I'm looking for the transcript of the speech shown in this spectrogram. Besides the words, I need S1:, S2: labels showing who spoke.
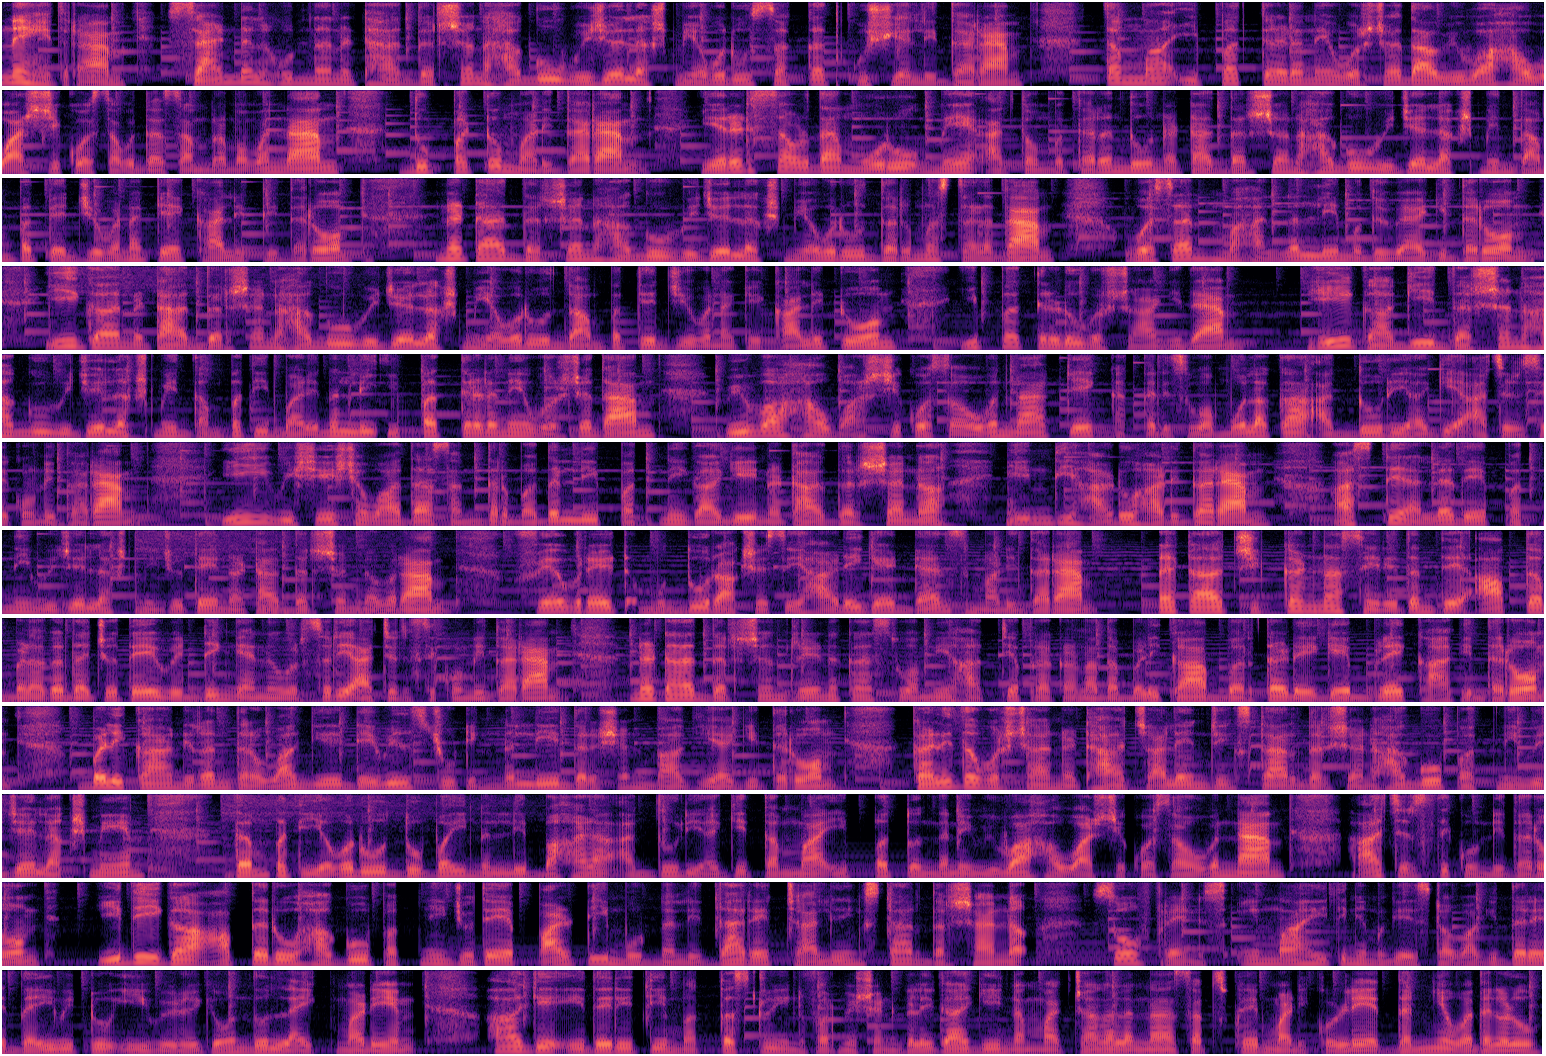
S1: ಸ್ನೇಹಿತರ, ಸ್ಯಾಂಡಲ್ವುಡ್ನ ನಟ ದರ್ಶನ್ ಹಾಗೂ ವಿಜಯಲಕ್ಷ್ಮಿ ಅವರು ಸಖತ್ ಖುಷಿಯಲ್ಲಿದ್ದಾರೆ. ತಮ್ಮ ಇಪ್ಪತ್ತೆರಡನೇ ವರ್ಷದ ವಿವಾಹ ವಾರ್ಷಿಕೋತ್ಸವದ ಸಂಭ್ರಮವನ್ನ ದುಪ್ಪಟ್ಟು ಮಾಡಿದ್ದಾರೆ. ಎರಡು ಸಾವಿರದ ಮೂರು ಮೇ ಹತ್ತೊಂಬತ್ತರಂದು ನಟ ದರ್ಶನ್ ಹಾಗೂ ವಿಜಯಲಕ್ಷ್ಮಿ ದಾಂಪತ್ಯ ಜೀವನಕ್ಕೆ ಕಾಲಿಟ್ಟಿದ್ದರು. ನಟ ದರ್ಶನ್ ಹಾಗೂ ವಿಜಯಲಕ್ಷ್ಮಿ ಅವರು ಧರ್ಮಸ್ಥಳದ ವಸಂತ್ ಮಹಲ್ನಲ್ಲಿ ಮದುವೆಯಾಗಿದ್ದರು. ಈಗ ನಟ ದರ್ಶನ್ ಹಾಗೂ ವಿಜಯಲಕ್ಷ್ಮಿ ಅವರು ದಾಂಪತ್ಯ ಜೀವನಕ್ಕೆ ಕಾಲಿಟ್ಟು ಇಪ್ಪತ್ತೆರಡು ವರ್ಷ ಆಗಿದೆ. ಹೀಗಾಗಿ ದರ್ಶನ್ ಹಾಗೂ ವಿಜಯಲಕ್ಷ್ಮಿ ದಂಪತಿ ಬಾಳಿನಲ್ಲಿ ಇಪ್ಪತ್ತೆರಡನೇ ವರ್ಷದ ವಿವಾಹ ವಾರ್ಷಿಕೋತ್ಸವವನ್ನು ಕೇಕ್ ಕತ್ತರಿಸುವ ಮೂಲಕ ಅದ್ದೂರಿಯಾಗಿ ಆಚರಿಸಿಕೊಂಡಿದ್ದಾರೆ. ಈ ವಿಶೇಷವಾದ ಸಂದರ್ಭದಲ್ಲಿ ಪತ್ನಿಗಾಗಿ ನಟ ದರ್ಶನ್ ಹಿಂದಿ ಹಾಡು ಹಾಡಿದ್ದಾರೆ. ಅಷ್ಟೇ ಅಲ್ಲದೆ ಪತ್ನಿ ವಿಜಯಲಕ್ಷ್ಮಿ ಜೊತೆ ನಟ ದರ್ಶನ್ ಅವರ ಫೇವರೇಟ್ ಮುದ್ದು ರಾಕ್ಷಸಿ ಹಾಡಿಗೆ ಡ್ಯಾನ್ಸ್ ಮಾಡಿದ್ದಾರೆ. ನಟ ಚಿಕ್ಕಣ್ಣ ಸೇರಿದಂತೆ ಆಪ್ತ ಬಳಗದ ಜೊತೆ ವೆಡ್ಡಿಂಗ್ ಆನಿವರ್ಸರಿ ಆಚರಿಸಿಕೊಂಡಿದ್ದಾರೆ. ನಟ ದರ್ಶನ್ ರೇಣುಕಾ ಸ್ವಾಮಿ ಹತ್ಯೆ ಪ್ರಕರಣದ ಬಳಿಕ ಬರ್ತ್ಡೇಗೆ ಬ್ರೇಕ್ ಹಾಕಿದ್ದರು. ಬಳಿಕ ನಿರಂತರವಾಗಿ ಡೆವಿಲ್ಸ್ ಶೂಟಿಂಗ್ನಲ್ಲಿ ದರ್ಶನ್ ಭಾಗಿಯಾಗಿದ್ದರು. ಕಳೆದ ವರ್ಷ ನಟ ಚಾಲೆಂಜಿಂಗ್ ಸ್ಟಾರ್ ದರ್ಶನ್ ಹಾಗೂ ಪತ್ನಿ ವಿಜಯಲಕ್ಷ್ಮಿ ದಂಪತಿಯವರು ದುಬೈನಲ್ಲಿ ಬಹಳ ಅದ್ದೂರಿಯಾಗಿ ತಮ್ಮ ಇಪ್ಪತ್ತೊಂದನೇ ವಿವಾಹ ವಾರ್ಷಿಕೋತ್ಸವವನ್ನು ಆಚರಿಸಿಕೊಂಡಿದ್ದರು. ಇದೀಗ ಆಪ್ತರು ಹಾಗೂ ಪತ್ನಿ ಜೊತೆ party ಮೂಡ್ನಲ್ಲಿದ್ದಾರೆ challenging star Darshan so friends ಈ ಮಾಹಿತಿ ನಿಮಗೆ ಇಷ್ಟವಾಗಿದ್ದರೆ ದಯವಿಟ್ಟು ಈ ವಿಡಿಯೋಗೆ ಒಂದು ಲೈಕ್ ಮಾಡಿ. ಹಾಗೆ ಇದೇ ರೀತಿ ಮತ್ತಷ್ಟು ಇನ್ಫಾರ್ಮೇಷನ್ಗಳಿಗಾಗಿ ನಮ್ಮ ಚಾನಲನ್ನು ಸಬ್ಸ್ಕ್ರೈಬ್ ಮಾಡಿಕೊಳ್ಳಿ. ಧನ್ಯವಾದಗಳು.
